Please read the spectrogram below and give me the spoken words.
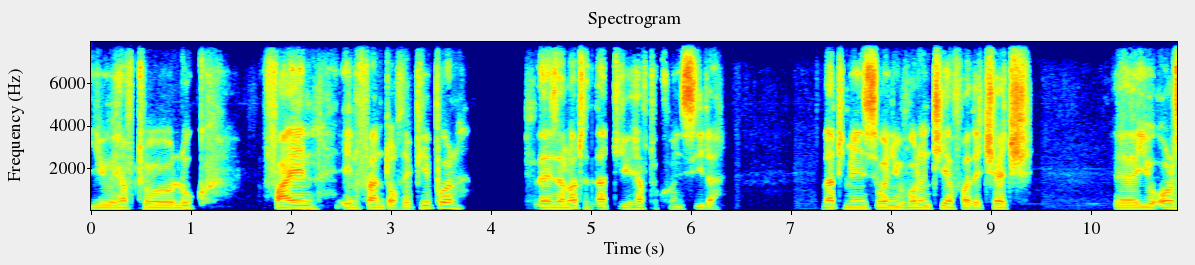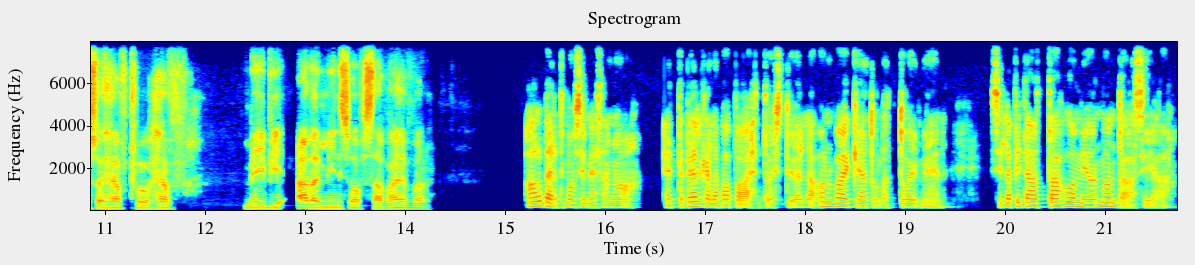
You have to look fine in front of the people. There's a lot that you have to consider. That means when you volunteer for the church, uh, you also have to have maybe other means of survival. Albert Mosime sanoo, että pelkällä vapaaehtoistyöllä on vaikea tulla toimeen, sillä pitää ottaa huomioon monta asiaa.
